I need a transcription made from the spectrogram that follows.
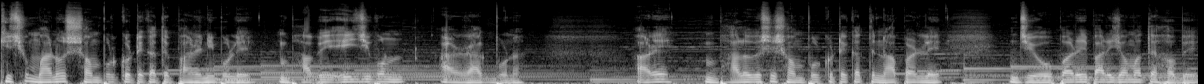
কিছু মানুষ সম্পর্ক টেকাতে পারেনি বলে ভাবে এই জীবন আর রাখব না। আরে, ভালোবেসে সম্পর্ক টেকাতে না পারলে যে ওপারে পাড়ি জমাতে হবে,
